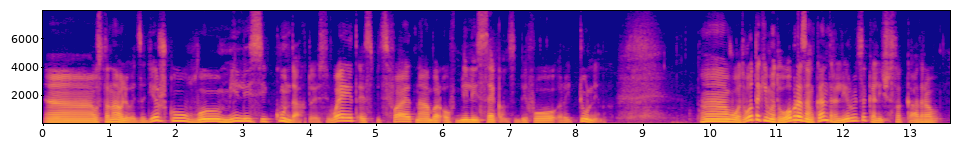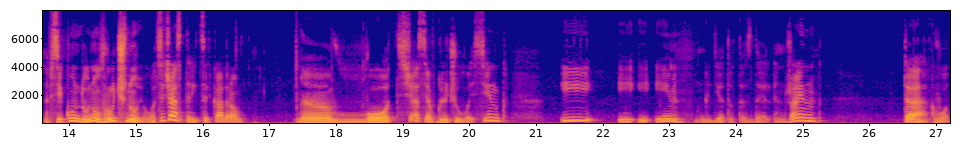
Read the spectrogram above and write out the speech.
устанавливает задержку в миллисекундах, то есть wait a specified number of milliseconds before returning. А, вот, вот таким вот образом контролируется количество кадров в секунду, ну, вручную. Вот сейчас 30 кадров. А, вот, сейчас я включу VSync. И, и, и, и, где тут SDL Engine? Так, вот,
